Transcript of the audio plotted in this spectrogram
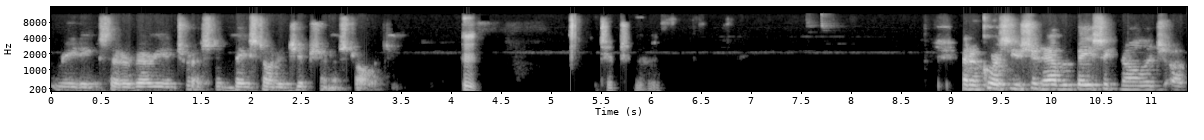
readings that are very interesting based on Egyptian astrology. Egyptian. Huh? And of course, you should have a basic knowledge of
